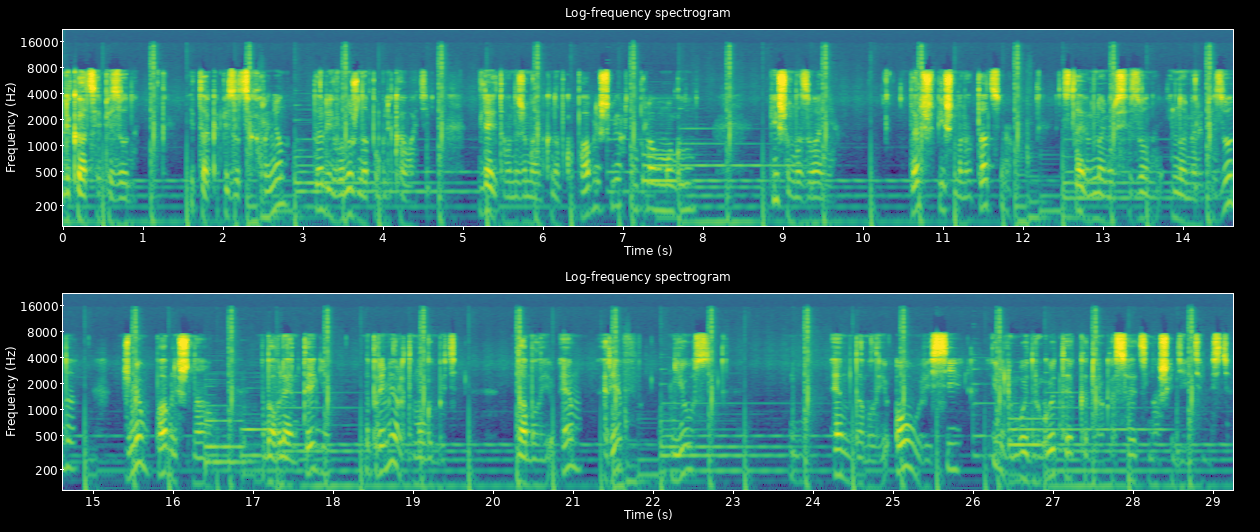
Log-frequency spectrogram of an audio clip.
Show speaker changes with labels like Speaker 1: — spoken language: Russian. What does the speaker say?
Speaker 1: публикации эпизода. Итак, эпизод сохранен, далее его нужно опубликовать. Для этого нажимаем кнопку Publish в верхнем правом углу, пишем название. Дальше пишем аннотацию, ставим номер сезона и номер эпизода, жмем Publish Now, добавляем теги, например, это могут быть WM, Ref, News, MWO, VC или любой другой тег, который касается нашей деятельности.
